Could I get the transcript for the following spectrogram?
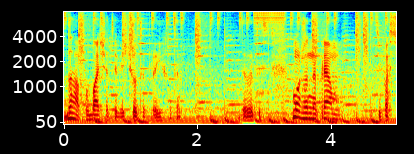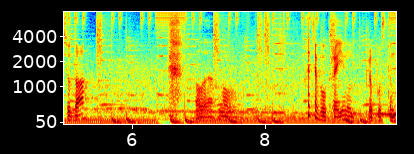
Да, побачити, відчути, приїхати, дивитись. Може, не прям типа сюди, але ну, хоча б в Україну, припустимо.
